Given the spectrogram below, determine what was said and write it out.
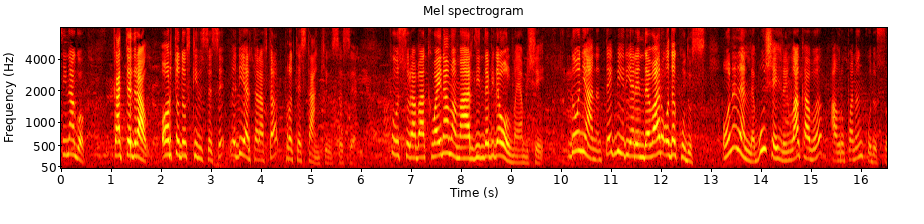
sinagog, katedral, Ortodoks kilisesi ve diğer tarafta Protestan kilisesi. Kusura bakmayın ama Mardin'de bile olmayan bir şey. Dünyanın tek bir yerinde var o da Kudüs. O nedenle bu şehrin lakabı Avrupa'nın Kudüs'ü.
